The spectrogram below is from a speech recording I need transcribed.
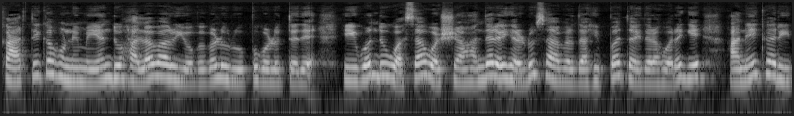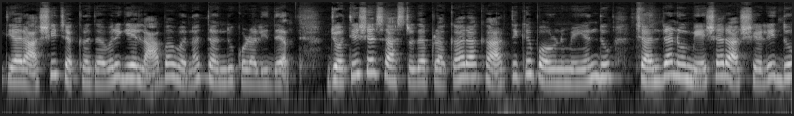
ಕಾರ್ತಿಕ ಹುಣ್ಣಿಮೆಯಂದು ಹಲವಾರು ಯೋಗಗಳು ರೂಪುಗೊಳ್ಳುತ್ತದೆ. ಈ ಒಂದು ಹೊಸ ವರ್ಷ ಅಂದರೆ ಎರಡು ಸಾವಿರದ ಇಪ್ಪತ್ತೈದರ ಹೊರಗೆ ಅನೇಕ ರೀತಿಯ ರಾಶಿ ಚಕ್ರದವರಿಗೆ ಲಾಭವನ್ನು ತಂದುಕೊಡಲಿದೆ. ಜ್ಯೋತಿಷ್ಯ ಶಾಸ್ತ್ರದ ಪ್ರಕಾರ ಕಾರ್ತಿಕ ಪೌರ್ಣಿಮೆಯಂದು ಚಂದ್ರನು ಮೇಷರಾಶಿಯಲ್ಲಿದ್ದು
